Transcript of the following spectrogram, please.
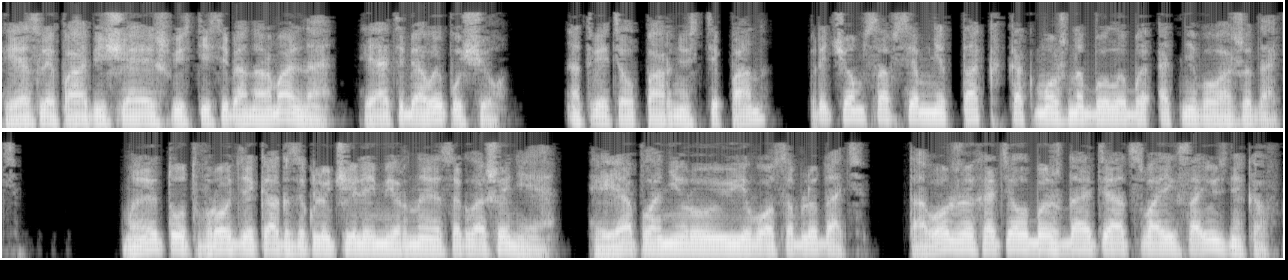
«Если пообещаешь вести себя нормально, я тебя выпущу», — ответил парню Степан, причем совсем не так, как можно было бы от него ожидать. «Мы тут вроде как заключили мирное соглашение, я планирую его соблюдать. Того же хотел бы ждать и от своих союзников».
